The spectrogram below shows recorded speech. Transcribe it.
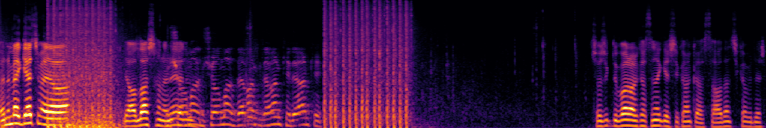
Önüme geçme ya. Ya Allah aşkına Bir ne şey önüm- olmaz, bir şey olmaz. Devam, devam ki, devam ki. Çocuk duvar arkasına geçti kanka. Sağdan çıkabilir.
